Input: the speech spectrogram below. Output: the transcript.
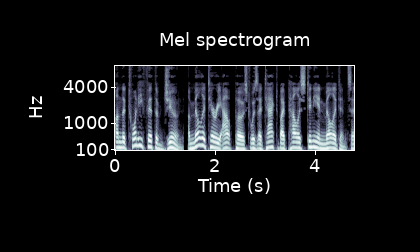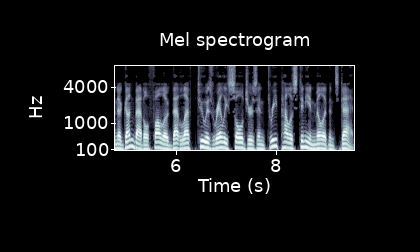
On 25 June, a military outpost was attacked by Palestinian militants and a gun battle followed that left two Israeli soldiers and three Palestinian militants dead.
